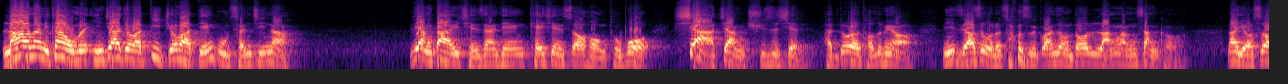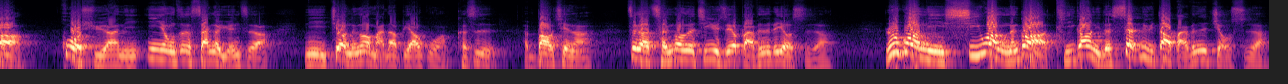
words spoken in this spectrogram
然后呢，你看我们赢家九法第九法点股成金啊，量大于前三天 K 线收红突破下降趋势线，很多的投资朋友，你只要是我的忠实观众，都朗朗上口。那有时候啊，或许啊，你应用这三个原则啊，你就能够买到标股啊。可是很抱歉啊，这个成功的几率只有百分之六十啊。如果你希望能够啊提高你的胜率到百分之九十啊，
